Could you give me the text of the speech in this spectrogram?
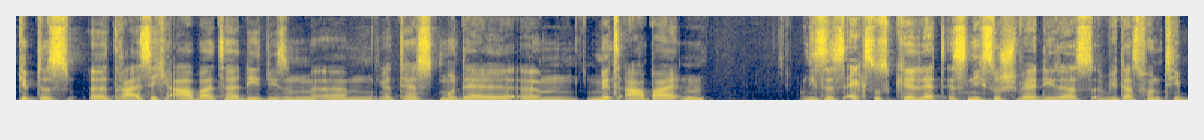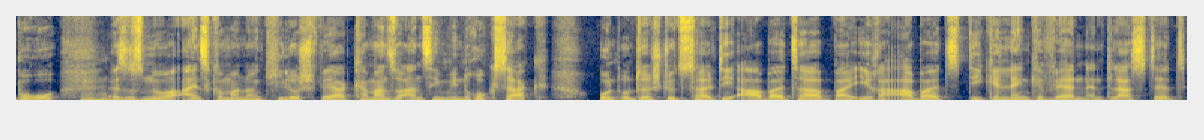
gibt es äh, 30 Arbeiter, die diesem ähm, Testmodell ähm, mitarbeiten. Dieses Exoskelett ist nicht so schwer wie das, wie das von Thibaut. Mhm. Es ist nur 1,9 Kilo schwer, kann man so anziehen wie ein Rucksack und unterstützt halt die Arbeiter bei ihrer Arbeit. Die Gelenke werden entlastet,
